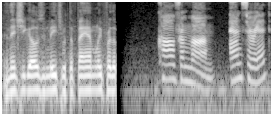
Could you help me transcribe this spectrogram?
And then she goes and meets with the family for the. Call from mom. Answer it.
